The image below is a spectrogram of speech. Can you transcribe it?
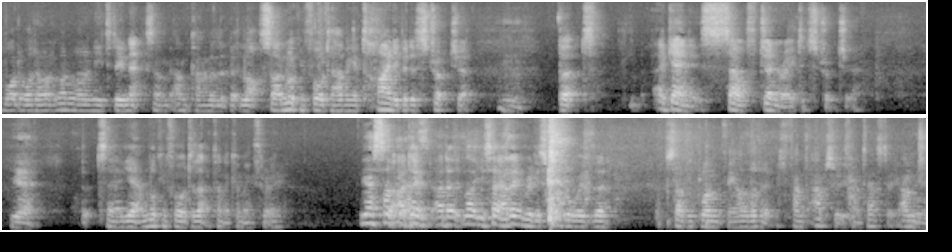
what, do, what, I- what do I need to do next? I'm, I'm kind of a little bit lost. So I'm looking forward to having a tiny bit of structure, Mm. but again, it's self-generated structure. Yeah. But uh, yeah, I'm looking forward to that kind of coming through. Yeah, But something I don't, I don't, like you say, I don't really struggle with the self-employment thing. I love it. It's fan- absolutely fantastic. I'm Yeah.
